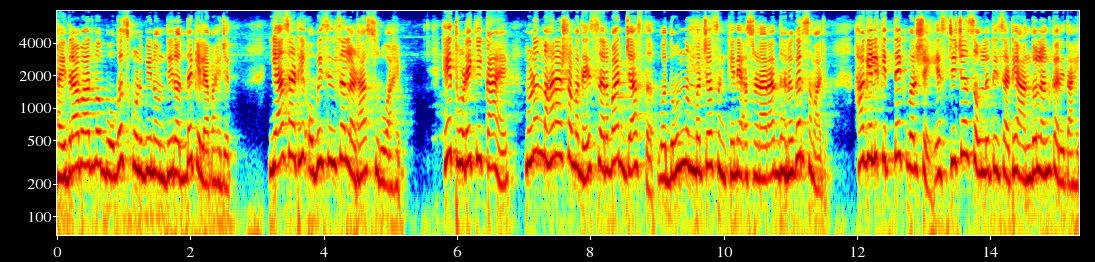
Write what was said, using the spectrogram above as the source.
हैदराबाद व बोगस कुणबी नोंदी रद्द केल्या पाहिजेत. यासाठी ओबीसींचा लढा सुरू आहे. हे थोडे की काय? म्हणून महाराष्ट्रामध्ये सर्वात जास्त व दोन नंबरच्या संख्येने असणारा धनगर समाज हा गेली कित्येक वर्षे एस टीच्या सवलतीसाठी आंदोलन करीत आहे.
